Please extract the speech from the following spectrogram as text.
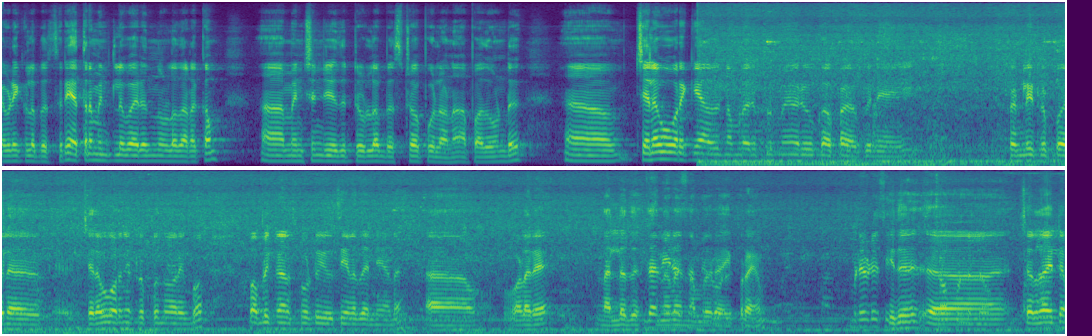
എവിടേക്കുള്ള ബസ് വരും എത്ര മിനിറ്റിൽ വരും എന്നുള്ളതടക്കം മെൻഷൻ ചെയ്തിട്ടുള്ള ബസ് സ്റ്റോപ്പുകളാണ്. അപ്പോൾ അതുകൊണ്ട് ചിലവ് കുറയ്ക്കുക അത് നമ്മളൊരു ഇപ്പോഴും ഒരു പിന്നെ ഫ്രണ്ട്ലി ട്രിപ്പ് അല്ല ചിലവ് കുറഞ്ഞ ട്രിപ്പ് എന്ന് പറയുമ്പോൾ പബ്ലിക് ട്രാൻസ്പോർട്ട് യൂസ് ചെയ്യുന്നത് തന്നെയാണ് വളരെ നല്ലത് എന്നാണ് നമ്മുടെ ഒരു അഭിപ്രായം. ഇത് ചെറുതായിട്ട്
